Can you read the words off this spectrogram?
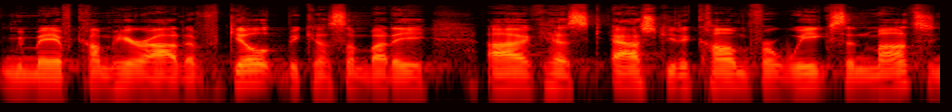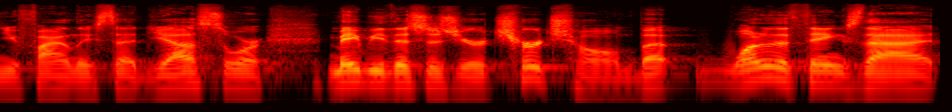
you may have come here out of guilt because somebody uh, has asked you to come for weeks and months and you finally said yes, or maybe this is your church home. But one of the things that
